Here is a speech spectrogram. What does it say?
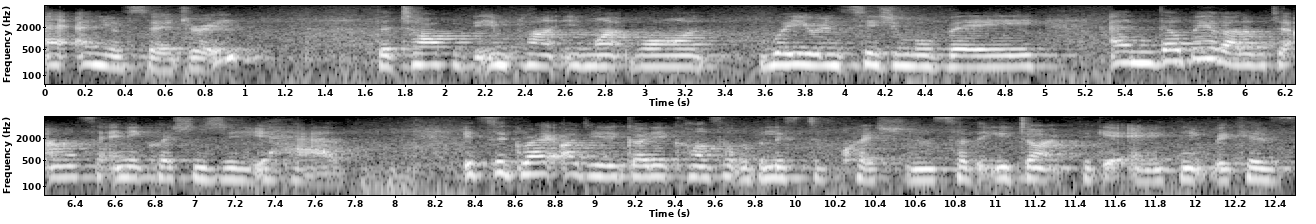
and your surgery, the type of implant you might want, where your incision will be, and they'll be available to answer any questions that you have. It's a great idea to go to your consult with a list of questions so that you don't forget anything because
